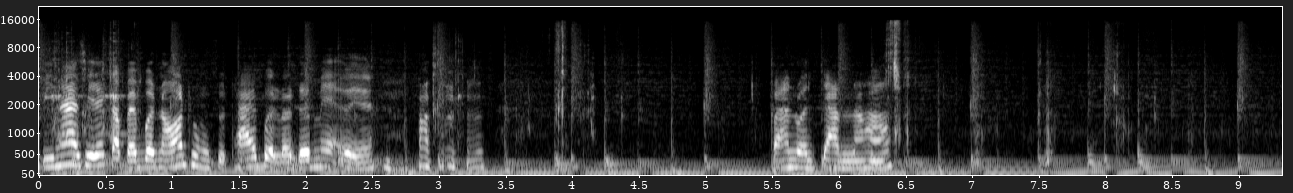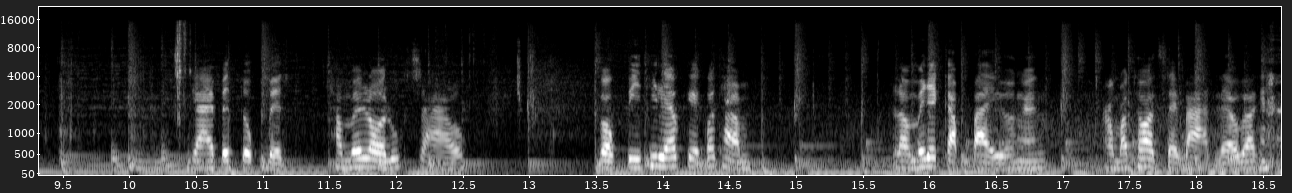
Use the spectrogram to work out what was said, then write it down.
ปีหน้าชิได้กลับไปเบอร์นอถุงสุดท้ายเบิดเราเด้อแม่เอ๋ยปานวันจันทร์นะคะยายไปตกเบ็ดทำไว้รอลูกสาว บอกปีที่แล้วแกก็ทำเราไม่ได้กลับไปว่างั้น เอามาทอดใส่บาทแล้วว่างั้น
